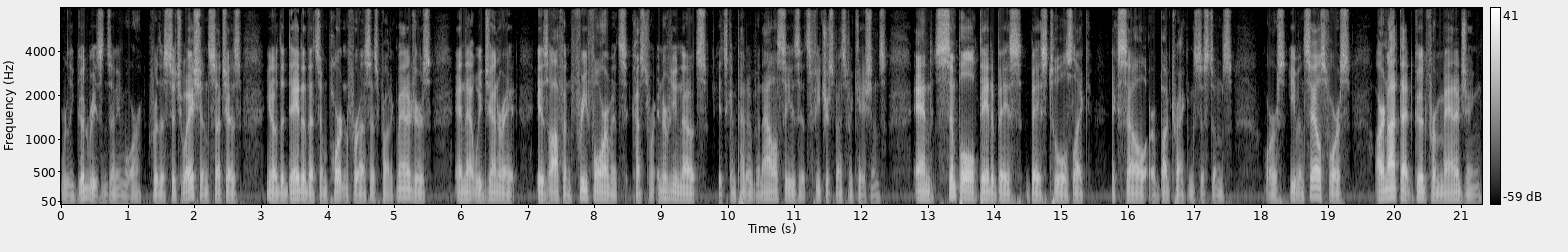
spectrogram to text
really good reasons anymore for this situation, such as, you know, the data that's important for us as product managers and that we generate is often free form. It's customer interview notes, it's competitive analyses, it's feature specifications, and simple database based tools like Excel or bug tracking systems or even Salesforce are not that good for managing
